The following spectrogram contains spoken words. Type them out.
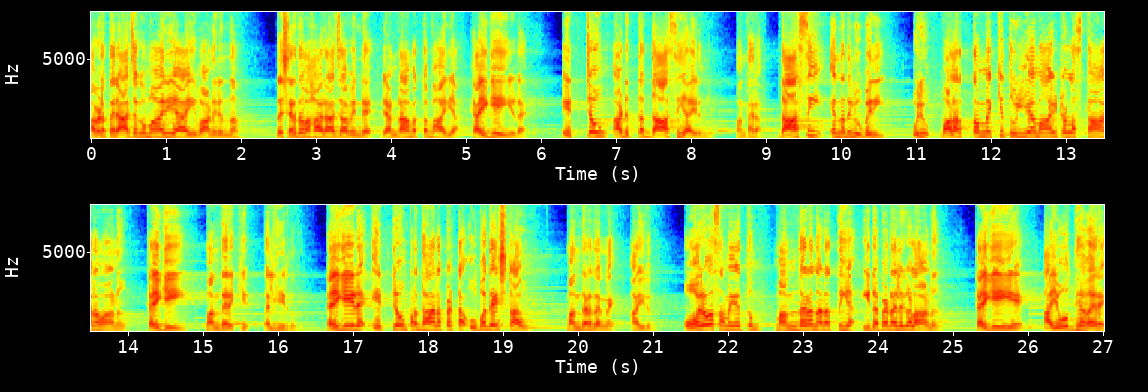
അവിടുത്തെ രാജകുമാരിയായി വാണിരുന്ന ദശരഥ മഹാരാജാവിന്റെ രണ്ടാമത്തെ ഭാര്യ കൈകേയിയുടെ ഏറ്റവും അടുത്ത ദാസിയായിരുന്നു മന്ധര. ദാസി എന്നതിലുപരി ഒരു വളർത്തമ്മയ്ക്ക് തുല്യമായിട്ടുള്ള സ്ഥാനമാണ് കൈകേയി മന്ധരയ്ക്ക് നൽകിയിരുന്നത്. കൈകേയിയുടെ ഏറ്റവും പ്രധാനപ്പെട്ട ഉപദേഷ്ടാവും മന്ധര തന്നെ ആയിരുന്നു. ഓരോ സമയത്തും മന്ദര നടത്തിയ ഇടപെടലുകളാണ് കൈകേയിയെ അയോധ്യ വരെ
